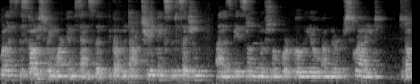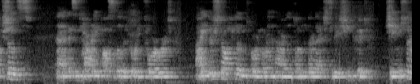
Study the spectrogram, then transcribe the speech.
Well, it's the Scottish framework in the sense that the government actuary makes the decision and it's based on a notional portfolio and their prescribed deductions. Uh, it's entirely possible that going forward, either Scotland or Northern Ireland under their legislation could change their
